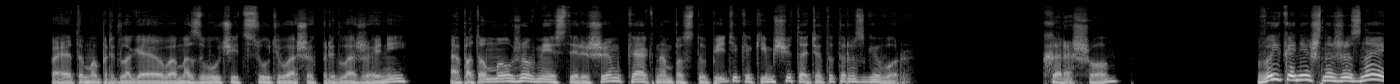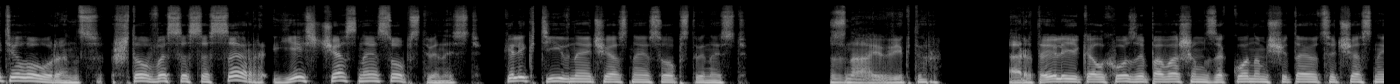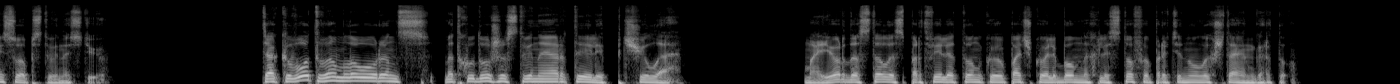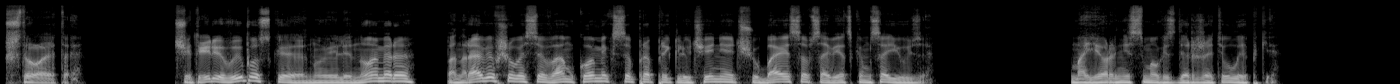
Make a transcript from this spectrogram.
Поэтому предлагаю вам озвучить суть ваших предложений, а потом мы уже вместе решим, как нам поступить и каким считать этот разговор. Хорошо. Вы, конечно же, знаете, Лоуренс, что в СССР есть частная собственность, коллективная частная собственность. Знаю, Виктор. Артели и колхозы по вашим законам считаются частной собственностью. Так вот вам, Лоуренс, от художественной артели «Пчела». Майор достал из портфеля тонкую пачку альбомных листов и протянул их Штайнгарту. «Что это? Четыре выпуска, ну или номера, понравившегося вам комикса про приключения Чубайса в Советском Союзе». Майор не смог сдержать улыбки.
